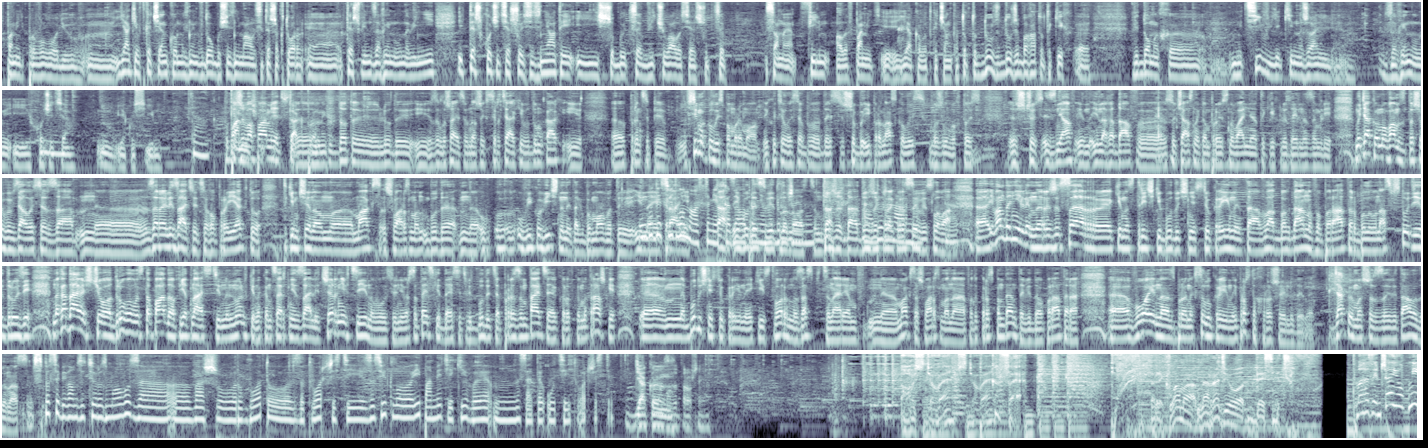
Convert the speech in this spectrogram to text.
пам'ять про Володю. Е, Яків Ткаченко, ми з ним в Довбуші знімалися, теж актор. е, Теж він загинув на війні. І теж хочеться щось зняти, і щоб це відчувалося, щоб це. Саме фільм, але в пам'ять е, Якова Ткаченка. Тобто дуже дуже багато таких відомих митців, які, на жаль, загинули, і хочеться ну, якось їм. Так. Поки жива пам'ять, Так, е, про них. доти люди і залишаються в наших серцях і в думках. І, е, в принципі, всі ми колись помремо. І хотілося б десь, щоб і про нас колись, можливо, хтось щось зняв і, і нагадав е, сучасникам про існування таких людей на землі. Ми дякуємо вам за те, що ви взялися за, м, е, за реалізацію цього проєкту. Таким чином, е, Макс Шварцман буде м, у- у- увіковічнений, так би мовити, і Він на буде екрані. світлоносцем, як так, казала і буде про нього світлоносцем. Дуже, да, дуже, дуже кра- гарно. красиві слова. Е, Іван Данілін, режисер е, кінострічки Будучність України та Влад Богданов, оператор, були у нас в студії, друзі. Нагадаю, що 2 листопада о 15.00 в кіноконцертній залі Чернівці на вулиці Університетській 10 відбудеться презентація короткометражки е, Будучність України, який створено за сценарієм Макса Шварцмана, фотокореспондента, відеооператора, воїна Збройних сил України і просто хорошої людини. Дякуємо, що завітали до нас. Спасибі вам за цю розмову, за е, вашу роботу, за творчість і за світло і пам'ять, які ви несете у цій творчості. Дякуємо. за запрошення. Гостьове, гостьове кафе. Реклама на радіо 10. Магазин чаю мій.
